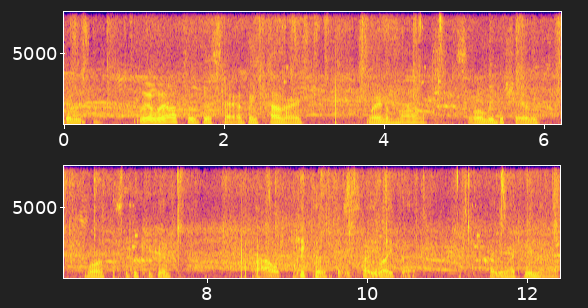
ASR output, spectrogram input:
There we go. We're, we're off to a good start. I've been countering. Wearing them now. Slowly but surely. Come on, slip a kick in. Wow, kick to the face. How you like that? How you like me now?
